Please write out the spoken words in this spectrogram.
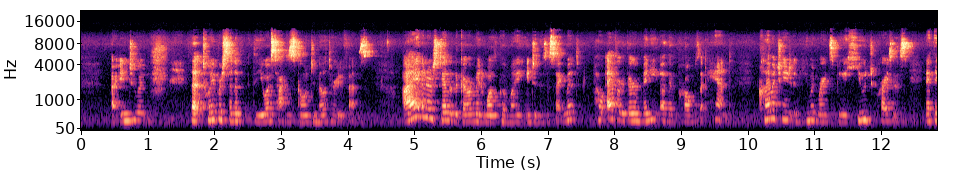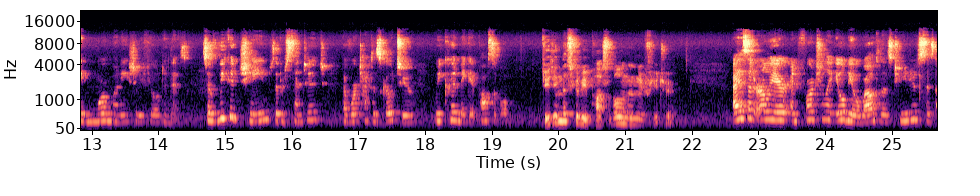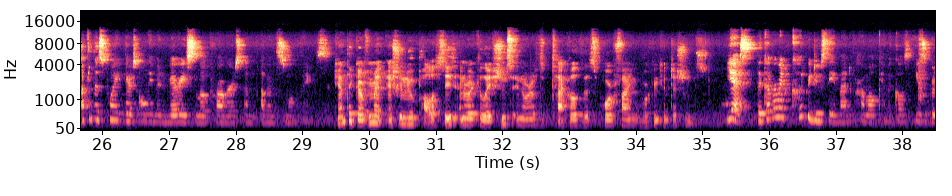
uh, Intuit, that twenty percent of the U.S. taxes go into military defense. I understand that the government wants to put money into this segment. However, there are many other problems at hand. Climate change and human rights being a huge crisis, and I think more money should be fueled to this. So if we could change the percentage of where taxes go to, we could make it possible. Do you think this could be possible in the near future? As I said earlier, unfortunately, it will be a while to those changes, since up to this point, there's only been very slow progress on other small things. Can't the government issue new policies and regulations in order to tackle this horrifying working conditions? Yes, the government could reduce the amount of harmful chemicals used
